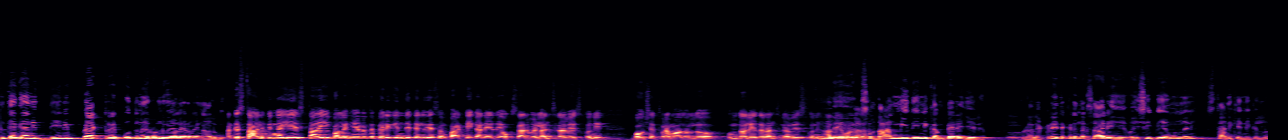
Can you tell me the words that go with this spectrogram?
అంతేగాని దీని ఇంపాక్ట్ రేపు పొద్దున రెండు వేల ఇరవై నాలుగు. అంటే స్థానికంగా ఏ స్థాయి బలహీనత పెరిగింది తెలుగుదేశం పార్టీకి అనేది ఒకసారి వీళ్ళు అంచనా వేసుకొని భవిష్యత్ ప్రమాదంలో ఉందా లేదా అంచనా వేసుకొని? అసలు దాన్ని దీన్ని కంపేరే చేయలేం. ఇప్పుడు ఆ లెక్కనైతే క్రిందటిసారి వైసీపీ ఏముందని స్థానిక ఎన్నికల్లో?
